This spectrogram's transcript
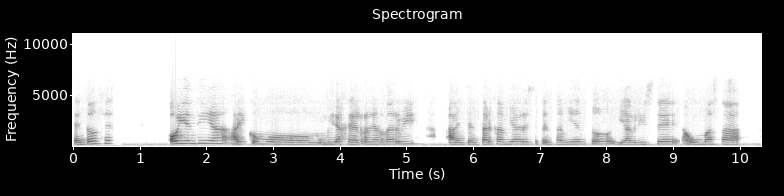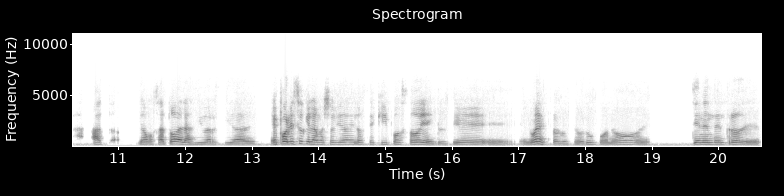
Entonces, hoy en día hay como un viraje del roller derby a intentar cambiar ese pensamiento y abrirse aún más a, digamos, a todas las diversidades. Es por eso que la mayoría de los equipos hoy, inclusive eh, el nuestro, nuestro grupo, ¿no? Tienen dentro de,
